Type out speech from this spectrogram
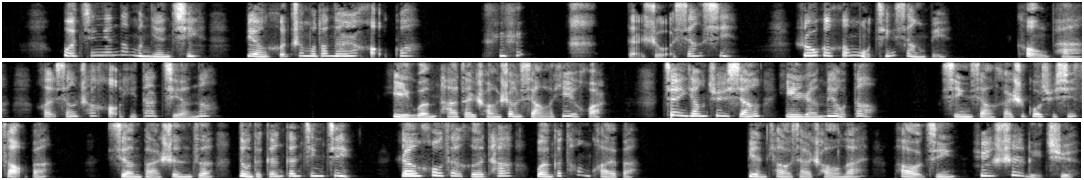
我今年那么年轻，便和这么多男人好过。但是我相信，如果和母亲相比，恐怕还相差好一大截呢。以文趴在床上想了一会儿，见杨巨祥依然没有到，心想还是过去洗澡吧。先把身子弄得干干净净，然后再和他玩个痛快吧。便跳下床来，跑进浴室里去。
